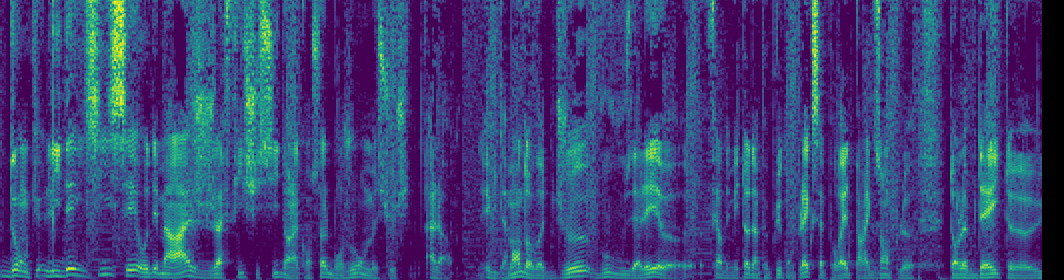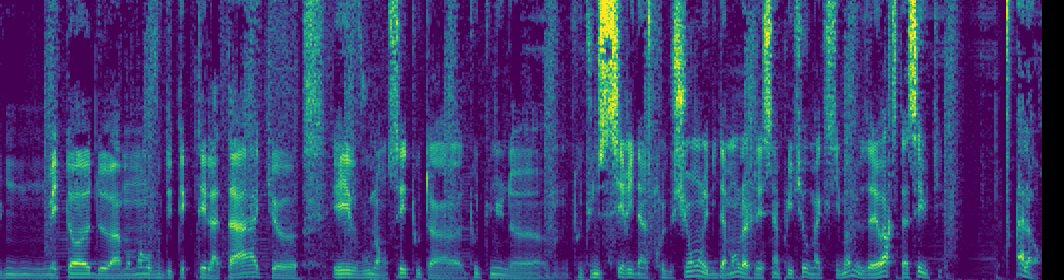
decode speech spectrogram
Donc l'idée ici, c'est au démarrage, j'affiche ici dans la console bonjour Monsieur. Alors évidemment, dans votre jeu, vous vous allez euh, faire des méthodes un peu plus complexes. Ça pourrait être par exemple dans l'update euh, une méthode à un moment où vous détectez l'attaque et vous lancez toute, un, toute une toute une série d'instructions. Évidemment, là je l'ai simplifié au maximum. Vous allez voir que c'est assez utile. Alors,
